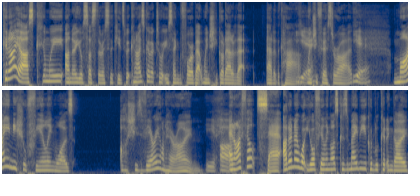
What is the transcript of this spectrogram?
Can I ask? Can we? I know you'll suss the rest of the kids, but can I just go back to what you were saying before about when she got out of that out of the car Yeah. when she first arrived? Yeah. My initial feeling was, oh, she's very on her own, Yeah. Oh. and I felt sad. I don't know what your feeling was because maybe you could look at it and go,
